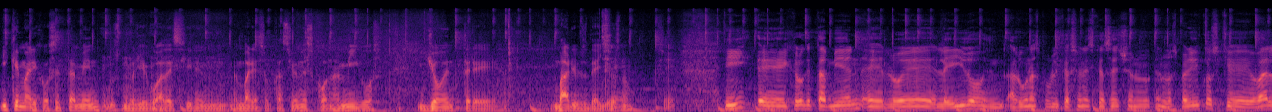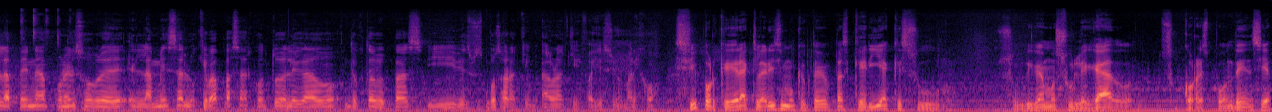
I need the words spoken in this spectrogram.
y que María José también pues, lo llegó a decir en, en, varias ocasiones con amigos, yo entre varios de ellos. Sí, ¿no? sí. Y eh, creo que también eh, lo he leído en algunas publicaciones que has hecho en, los periódicos que vale la pena poner sobre en la mesa lo que va a pasar con todo el legado de Octavio Paz y de su esposa ahora que, ahora que falleció Marijó. Sí, porque era clarísimo que Octavio Paz quería que su, digamos, su legado, su correspondencia,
